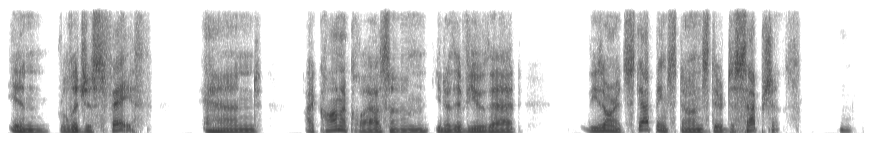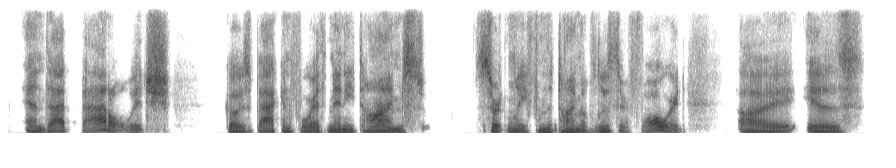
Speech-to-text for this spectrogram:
in religious faith, and iconoclasm, you know, the view that these aren't stepping stones, they're deceptions. Hmm. And that battle, which goes back and forth many times, certainly from the time of Luther forward, uh, is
